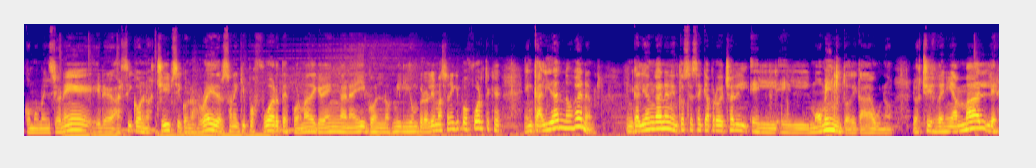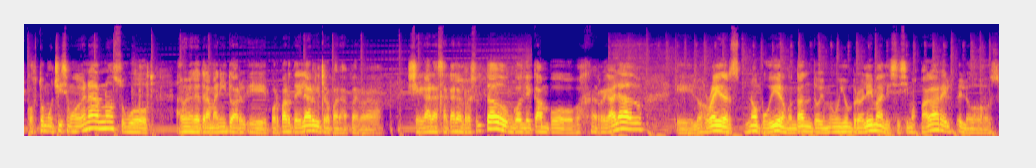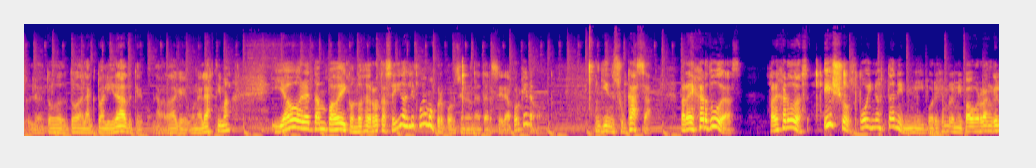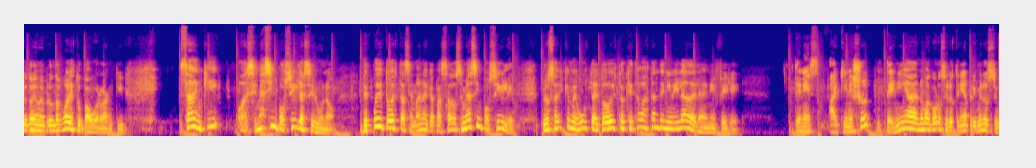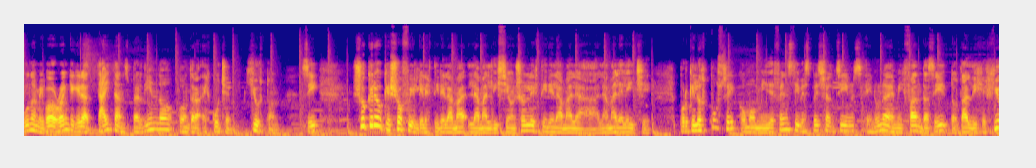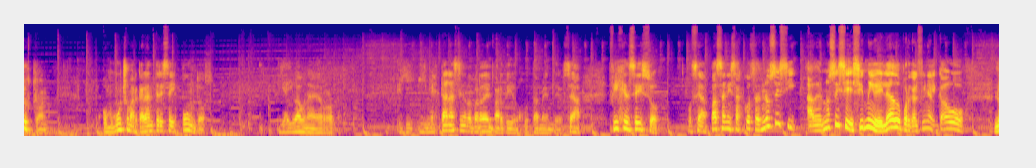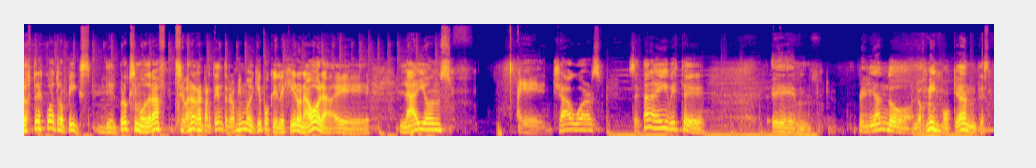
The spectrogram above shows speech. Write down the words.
Como mencioné, así con los Chips y con los Raiders, son equipos fuertes, por más de que vengan ahí con los mil y un problemas, son equipos fuertes que en calidad nos ganan en calidad ganan, entonces hay que aprovechar el, el, momento de cada uno. Los Chiefs venían mal, les costó muchísimo ganarnos, hubo alguna que otra manito eh, por parte del árbitro para, llegar a sacar el resultado, un gol de campo regalado. Eh, los Raiders no pudieron con tanto y muy un problema, les hicimos pagar toda la actualidad, que la verdad que una lástima. Y ahora Tampa Bay con dos derrotas seguidas le podemos proporcionar una tercera, ¿por qué no? Y en su casa, para dejar dudas. Para dejar dudas, ellos hoy no están en mí, por ejemplo, en mi Power Ranking. El otro día me preguntan, ¿cuál es tu Power Ranking? ¿Saben qué? se me hace imposible hacer uno. Después de toda esta semana que ha pasado, se me hace imposible. Pero ¿sabéis qué me gusta de todo esto? Es que está bastante nivelada la NFL. Tenés a quienes yo tenía, no me acuerdo si los tenía primero o segundo en mi Power Ranking, que era Titans perdiendo contra, escuchen, Houston. ¿sí? Yo creo que yo fui el que les tiré la, maldición, yo les tiré la mala, la mala leche. Porque los puse como mi Defensive Special Teams en una de mis fantasy. Total, dije Houston. Como mucho marcarán 3-6 puntos y ahí va una derrota. Y, me están haciendo perder el partido, justamente. O sea, fíjense eso. O sea, pasan esas cosas. No sé si, a ver, no sé si decir nivelado, porque al fin y al cabo, los 3-4 picks del próximo draft se van a repartir entre los mismos equipos que eligieron ahora. Eh, Lions, eh, Jaguars. Se están ahí, viste, eh, peleando los mismos que antes.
